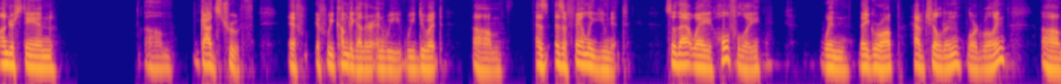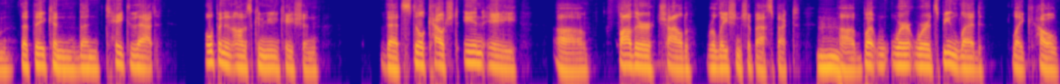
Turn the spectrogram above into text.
understand um, God's truth if if we come together and we we do it um, as as a family unit. So that way, hopefully, when they grow up, have children, Lord willing, um, that they can then take that open and honest communication that's still couched in a uh, father-child relationship aspect, mm-hmm. uh, but where where it's being led like how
